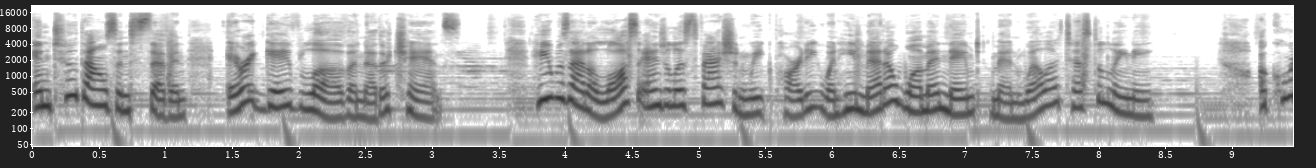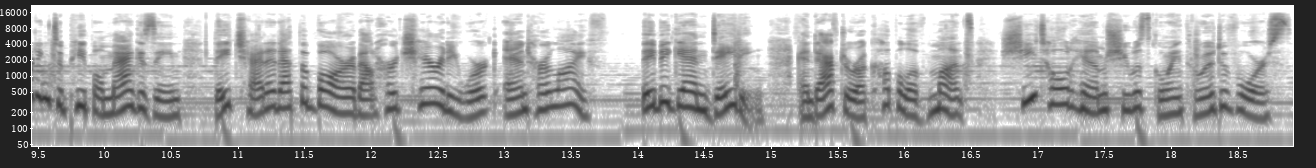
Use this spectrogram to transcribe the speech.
In 2007, Eric gave love another chance. He was at a Los Angeles Fashion Week party when he met a woman named Manuela Testolini. According to People magazine, they chatted at the bar about her charity work and her life. They began dating, and after a couple of months, she told him she was going through a divorce.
